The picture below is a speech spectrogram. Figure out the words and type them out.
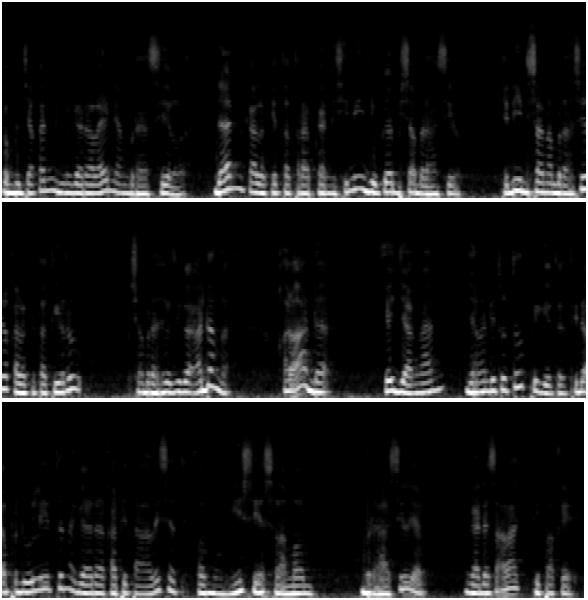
kebijakan di negara lain yang berhasil? Dan kalau kita terapkan di sini juga bisa berhasil. Jadi di sana berhasil, kalau kita tiru bisa berhasil juga. Ada nggak? kalau ada ya jangan jangan ditutupi gitu tidak peduli itu negara kapitalis atau komunis ya selama berhasil ya nggak ada salahnya dipakai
